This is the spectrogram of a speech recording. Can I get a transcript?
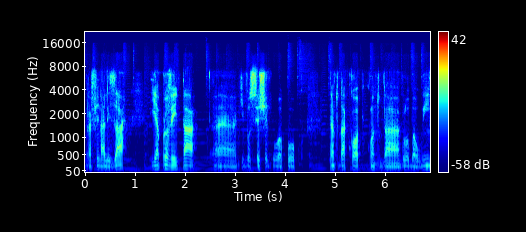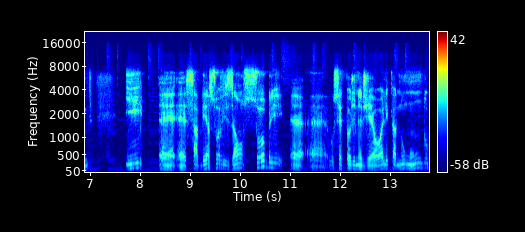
para finalizar e aproveitar é, que você chegou há pouco tanto da COP quanto da Global Wind, e é, é, saber a sua visão sobre é, é o setor de energia eólica no mundo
